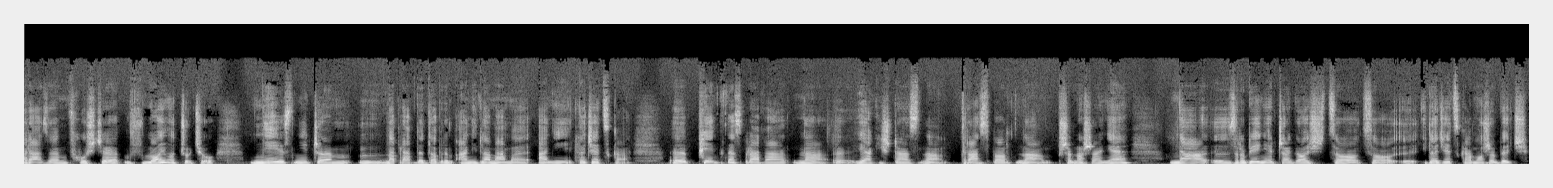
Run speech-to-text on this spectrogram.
razem w huście, w moim odczuciu, nie jest niczym mm, naprawdę dobrym ani dla mamy, ani dla dziecka. E, piękna sprawa na e, jakiś czas, na transport, na przenoszenie, na e, zrobienie czegoś, co, co i dla dziecka może być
